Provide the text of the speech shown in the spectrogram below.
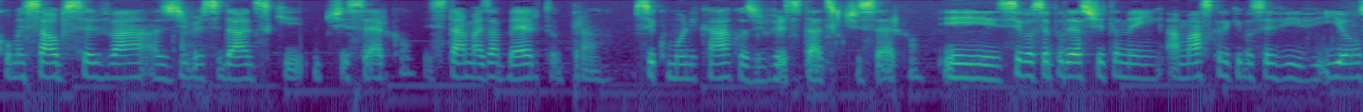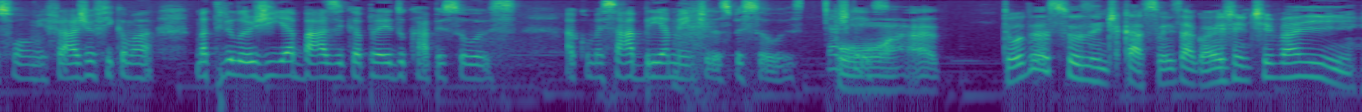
começar a observar as diversidades que te cercam, estar mais aberto para se comunicar com as diversidades que te cercam. E se você puder assistir também A Máscara que Você Vive e Eu Não Sou Homem Frágil, fica uma, uma trilogia básica para educar pessoas, a começar a abrir a mente das pessoas. Acho que é isso. Porra, todas as suas indicações agora a gente vai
